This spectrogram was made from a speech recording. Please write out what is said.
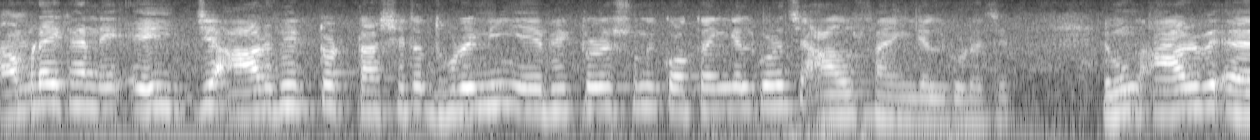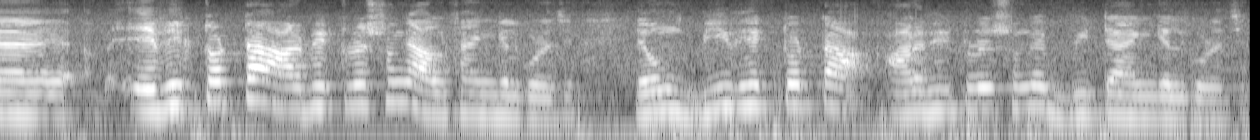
আমরা এখানে এই যে আর ভেক্টরটা সেটা ধরে নিই এ ভেক্টরের সঙ্গে কত অ্যাঙ্গেল করেছে? আলফা অ্যাঙ্গেল করেছে। এবং আর এ ভেক্টরটা আর ভেক্টরের সঙ্গে আলফা অ্যাঙ্গেল করেছে। এবং বি ভেক্টরটা আর ভেক্টরের সঙ্গে বিটা অ্যাঙ্গেল করেছে।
